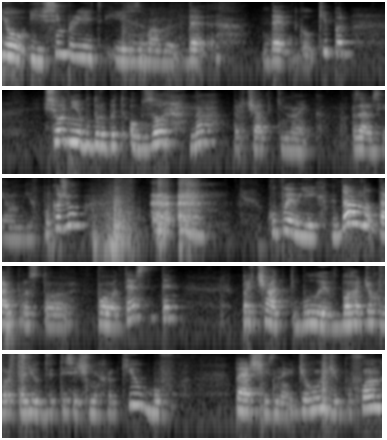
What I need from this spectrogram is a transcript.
Йоу, і всім привіт! І з вами Де... Девід Голкіпер. Сьогодні я буду робити обзор на перчатки Nike. Зараз я вам їх покажу. Купив я їх недавно, так просто потестити. Перчатки були в багатьох воротарів 2000-х років. Був перший з них Джоуджі Буфон.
